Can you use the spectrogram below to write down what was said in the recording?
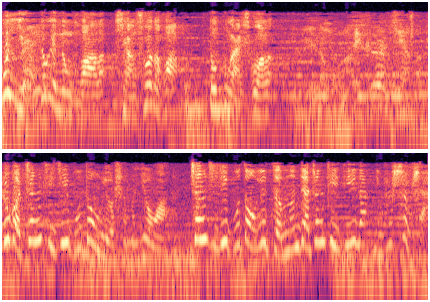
我眼都给弄花了，想说的话都不敢说了。如果蒸汽机不动有什么用啊？蒸汽机不动又怎么能叫蒸汽机呢？你们说是不是啊？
